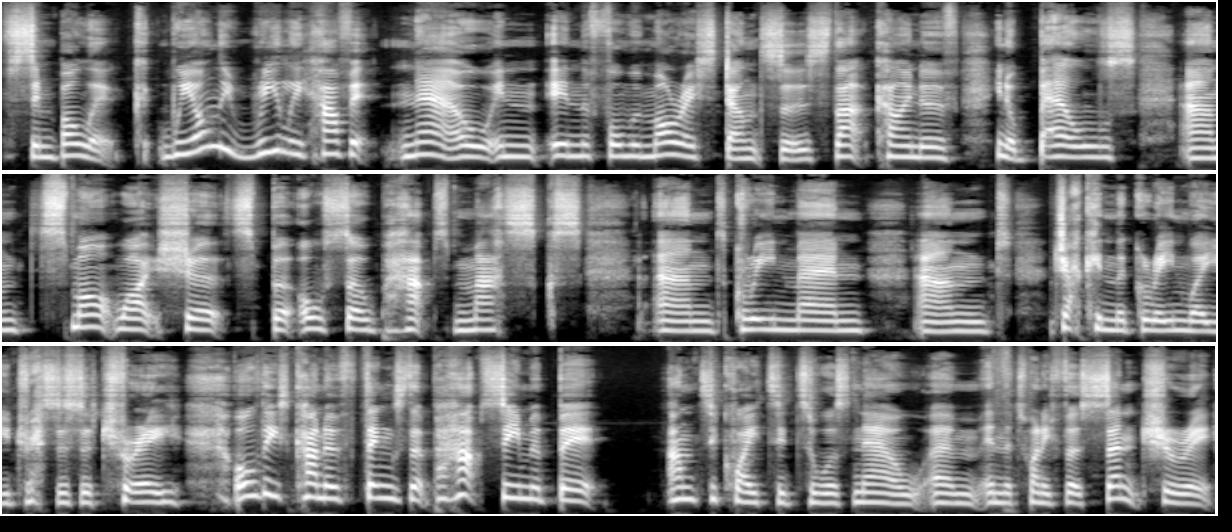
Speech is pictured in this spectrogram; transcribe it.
symbolic. We only really have it now in, in the form of Morris dancers, that kind of, you know, bells and smart white shirts, but also perhaps masks and green men and Jack in the Green where you dress as a tree. All these kind of things that perhaps seem a bit antiquated to us now um, in the 21st century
